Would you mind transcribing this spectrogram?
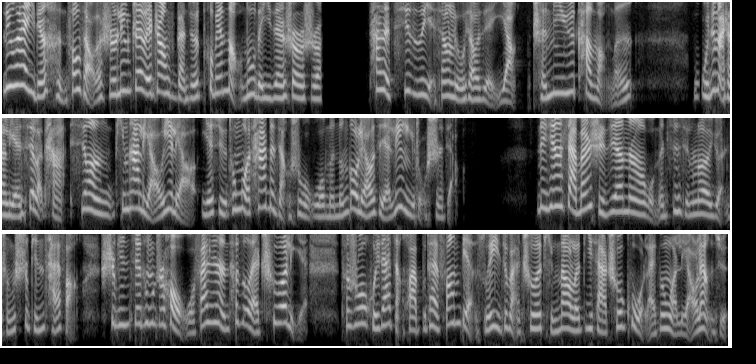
另外一点很凑巧的是，令这位丈夫感觉特别恼怒的一件事是。他的妻子也像刘小姐一样沉迷于看网文，我就马上联系了他，希望听他聊一聊。也许通过他的讲述，我们能够了解另一种视角。那天的下班时间呢，我们进行了远程视频采访。视频接通之后，我发现他坐在车里，他说回家讲话不太方便，所以就把车停到了地下车库来跟我聊两句。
